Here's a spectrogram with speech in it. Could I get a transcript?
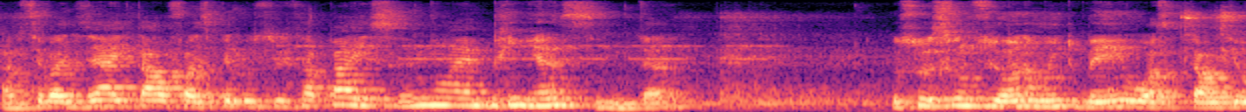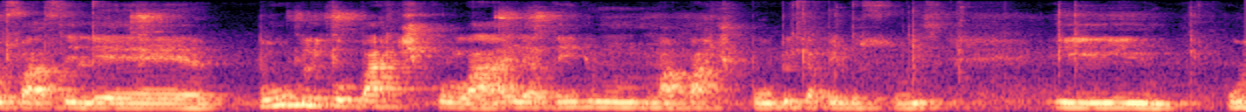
Aí você vai dizer, ah, e tal, faz pelo SUS. Rapaz, isso não é bem assim, tá? O SUS funciona muito bem, o hospital que eu faço ele é público particular, ele atende uma parte pública pelo SUS. E o,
